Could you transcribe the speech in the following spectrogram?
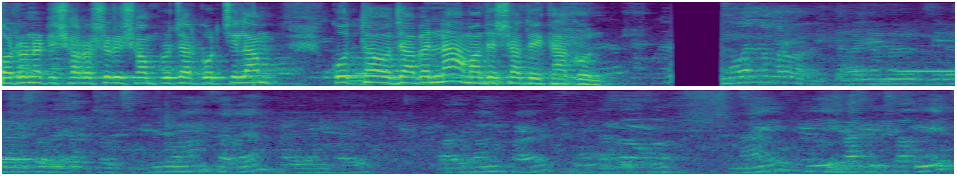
ঘটনাটি সরাসরি সম্প্রচার করছিলাম। কোথাও যাবেন না, আমাদের সাথেই থাকুন। Five five nine three eight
